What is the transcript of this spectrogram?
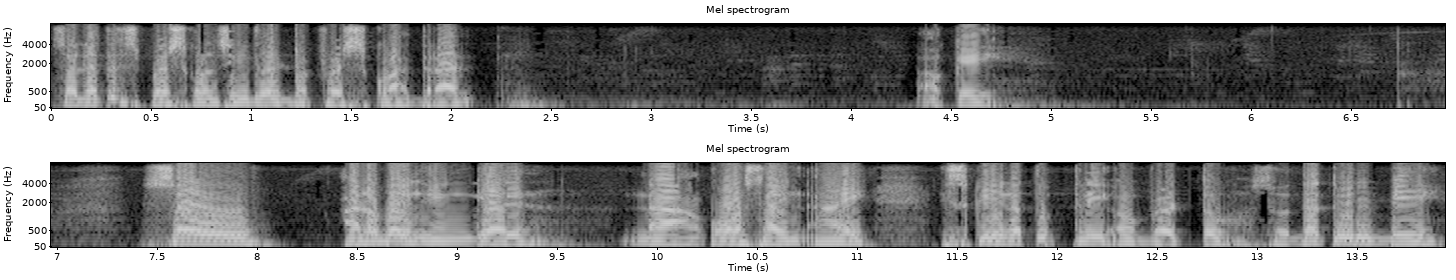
So, let us first consider the first quadrant. Okay. So, ano ba yung angle? Na ang cosine ay square root of 3 over 2. So that will be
